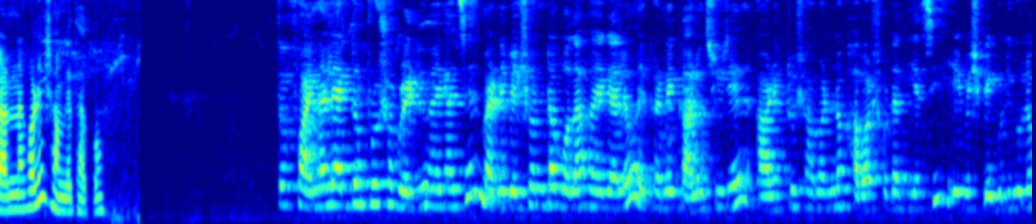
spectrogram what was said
রান্নাঘরে। সঙ্গে থাকো। তো ফাইনালি একদম পুরো সব রেডি হয়ে গেছে। মানে বেসনটা গোলা হয়ে গেল এখানে কালো জিরে আর একটু সামান্য খাবার সোডা দিয়েছি। এই বেশ বেগুনিগুলো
